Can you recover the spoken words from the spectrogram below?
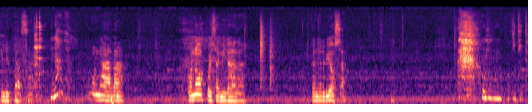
¿Qué le pasa? Nada. Como nada. Conozco esa mirada. Está nerviosa. Un poquitito.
